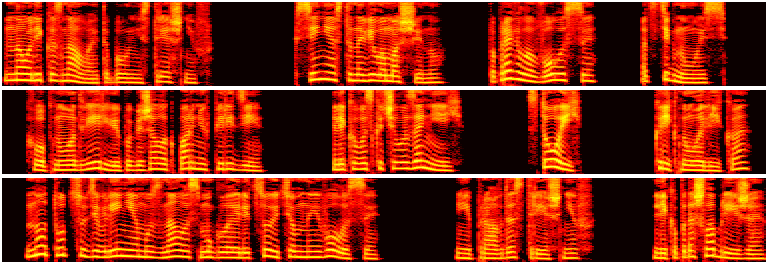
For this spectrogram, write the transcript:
Но Лика знала, это был не Стрешнев. Ксения остановила машину, поправила волосы, отстегнулась. Хлопнула дверью и побежала к парню впереди. Лика выскочила за ней. «Стой!» — крикнула Лика, но тут с удивлением узнала смуглое лицо и темные волосы. И правда, Стрешнев. Лика подошла ближе.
